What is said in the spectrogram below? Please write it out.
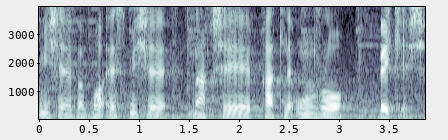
میشه و باعث میشه نقشه قتل اون رو بکشه.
